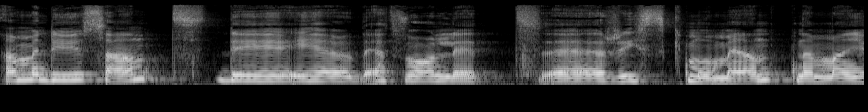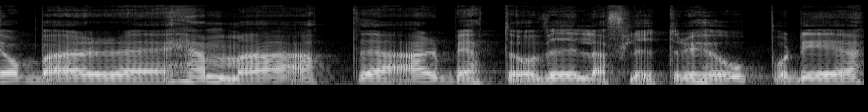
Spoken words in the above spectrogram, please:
Ja men det är ju sant. Det är ett vanligt eh, riskmoment när man jobbar eh, hemma att eh, arbete och vila flyter ihop. Och det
